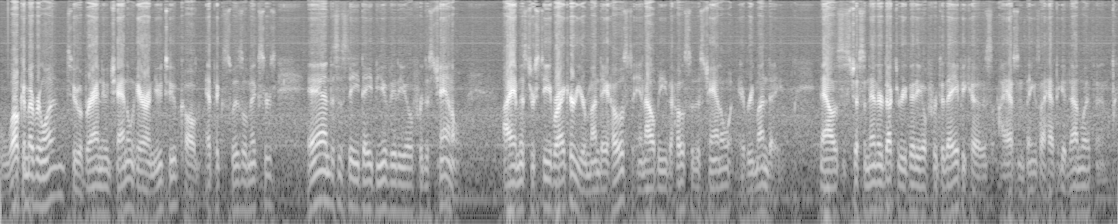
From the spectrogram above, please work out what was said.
Welcome everyone to a brand new channel here on YouTube called Epic Swizzle Mixers and this is the debut video for this channel. I am Mr. Steve Riker, your Monday host, and I'll be the host of this channel every Monday. Now this is just an introductory video for today because I have some things I have to get done with and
